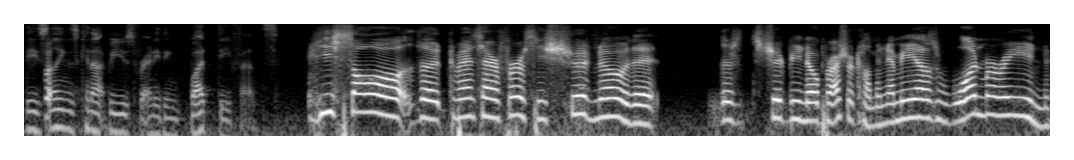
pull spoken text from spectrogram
These But- slings cannot be used for anything but defense. He saw the command center first. He should know that there should be no pressure coming. I mean, he has one marine.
